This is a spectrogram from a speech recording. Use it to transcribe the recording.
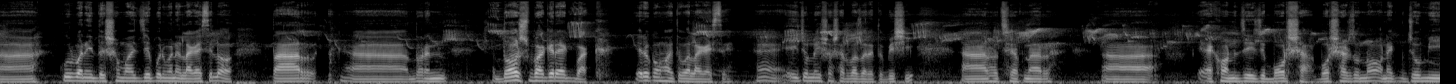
আহ, কুরবানি ঈদের সময় যে পরিমাণে লাগাইছিল তার ধরেন দশ ভাগের এক ভাগ এরকম হয়তো বা লাগাইছে। হ্যাঁ এই জন্যই শশার বাজারে তো বেশি। আর হচ্ছে আপনার এখন যে যে বর্ষা বর্ষার জন্য অনেক জমি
